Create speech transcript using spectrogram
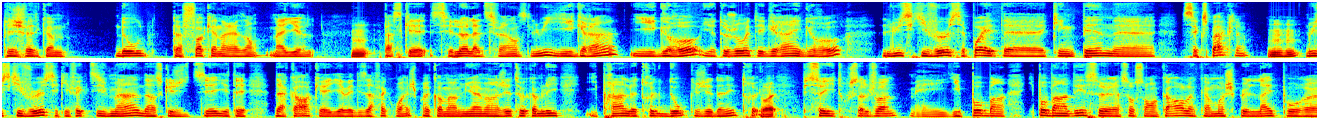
Puis je fais comme, dude, t'as fucking raison, ma gueule. Mm. Parce que c'est là la différence. Lui, il est grand, il est gras, il a toujours été grand et gras. Lui, ce qu'il veut, c'est pas être euh, kingpin euh, six-pack. Mhm. Lui, ce qu'il veut, c'est qu'effectivement, dans ce que je disais, il était d'accord qu'il y avait des affaires que, ouais, je pourrais comment mieux à manger. Vois, comme lui, il prend le truc d'eau que j'ai donné, le truc. Ouais. Puis ça, il trouve ça le fun. Mais il est pas, ban- il est pas bandé sur, sur son corps, là, comme moi, je peux l'être pour, euh,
